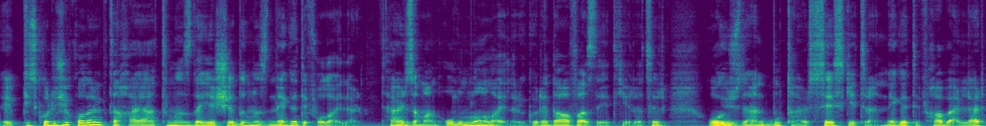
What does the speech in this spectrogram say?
e, psikolojik olarak da hayatımızda yaşadığımız negatif olaylar her zaman olumlu olaylara göre daha fazla etki yaratır. O yüzden bu tarz ses getiren negatif haberler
